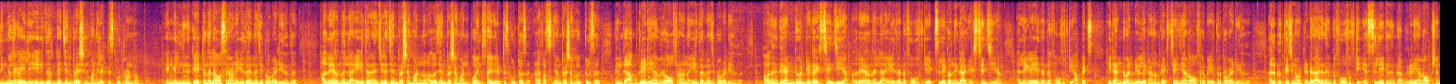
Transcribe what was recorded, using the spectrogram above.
നിങ്ങളുടെ കയ്യിൽ എയ്തറിന്റെ ജനറേഷൻ വൺ ഇലക്ട്രിക് സ്കൂട്ടർ ഉണ്ടോ എങ്കിൽ നിങ്ങൾക്ക് ഏറ്റവും നല്ല അവസരമാണ് എയ്തർ എനർജി പ്രൊവൈഡ് ചെയ്യുന്നത്. അത് വേറെ ഒന്നല്ല ഏത് എനർജിയുടെ ജനറേഷൻ വണ്ണും അതുപോലെ generation one point five electric scooters അതായത് ഫസ്റ്റ് ജനറേഷൻ വെഹിക്കിൾസ് നിങ്ങൾക്ക് അപ്ഗ്രേഡ് ചെയ്യാനുള്ള ഓഫറാണ് ഏത് എനർജി പ്രൊവൈഡ് ചെയ്യുന്നത്. അപ്പോൾ നിങ്ങൾക്ക് രണ്ട് വണ്ടിയായിട്ട് എക്സ്ചേഞ്ച് ചെയ്യാം. അത് വേറെ ഒന്നല്ല ഏതറിന്റെ ഫോർ ഫിഫ്റ്റി എക്സിലേക്ക് ഒന്നെങ്കിൽ എക്സ്ചേഞ്ച് ചെയ്യാം. അല്ലെങ്കിൽ ഏതാണ്ട് ഫോർ ഫിഫ്റ്റി അപ്പെക്സ് ഈ രണ്ട് വണ്ടികളിലേക്കാണ് നമുക്ക് എക്സ്ചേഞ്ച് ചെയ്യാനുള്ള ഓഫർ ഇപ്പോൾ ഏതർ പ്രൊവൈഡ് ചെയ്യുന്നത്. അതിൽ പ്രത്യേകിച്ച് നോട്ട് ചെയ്യേണ്ട കാര്യം നിങ്ങൾക്ക് ഫോർ ഫിഫ്റ്റി എസിലേക്ക് നിങ്ങൾക്ക് അപ്ഗ്രേഡ് ചെയ്യാനുള്ള ഓപ്ഷൻ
